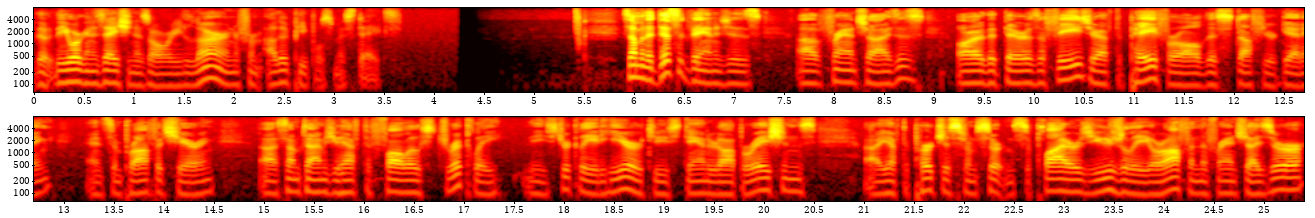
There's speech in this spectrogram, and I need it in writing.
the, the organization has already learned from other people's mistakes. Some of the disadvantages of franchises are that there is a fees. You have to pay for all this stuff you're getting and some profit sharing. Uh, sometimes you have to follow strictly, the strictly adhere to standard operations. Uh, you have to purchase from certain suppliers, usually or often the franchisor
